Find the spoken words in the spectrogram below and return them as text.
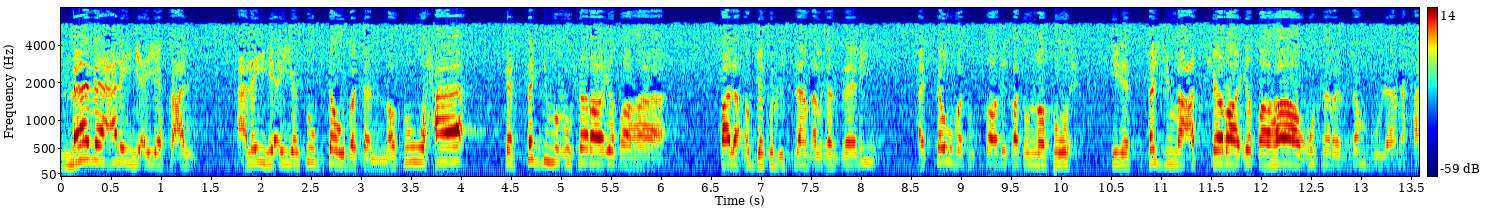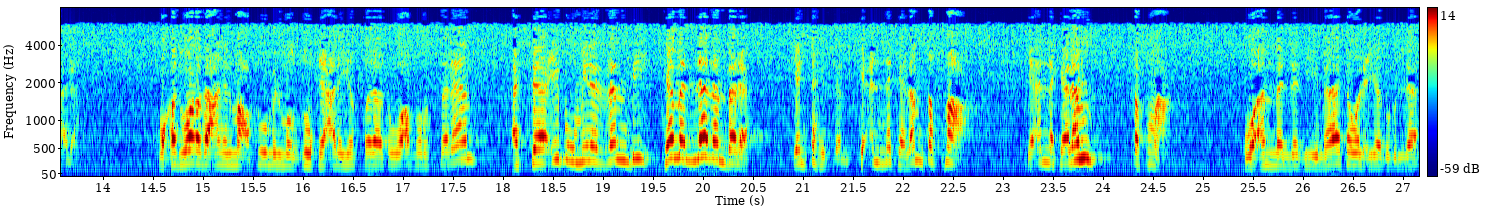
ماذا عليه أن يفعل؟ عليه أن يتوب توبة نصوحا تستجمع شرائطها. قال حجة الإسلام الغزالي التوبة الصادقة النصوح إذا استجمعت شرائطها غفر الذنب لا محالة. وقد ورد عن المعصوم المصدوق عليه الصلاة وأفضل السلام التائب من الذنب كمن لا ذنب له. ينتهي الذنب كأنك لم تصنع. كأنك لم تصنع. وأما الذي مات والعياذ بالله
